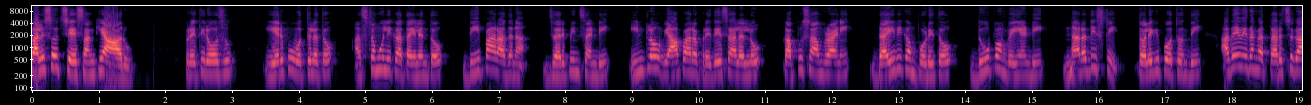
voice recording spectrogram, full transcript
కలిసొచ్చే సంఖ్య ఆరు. ప్రతిరోజు ఎరుపు ఒత్తులతో అష్టమూలిక తైలంతో దీపారాధన జరిపించండి. ఇంట్లో వ్యాపార ప్రదేశాలలో కప్పు సాంబ్రాణి దైవికం పొడితో ధూపం వేయండి నరదిష్టి తొలగిపోతుంది. అదేవిధంగా తరచుగా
